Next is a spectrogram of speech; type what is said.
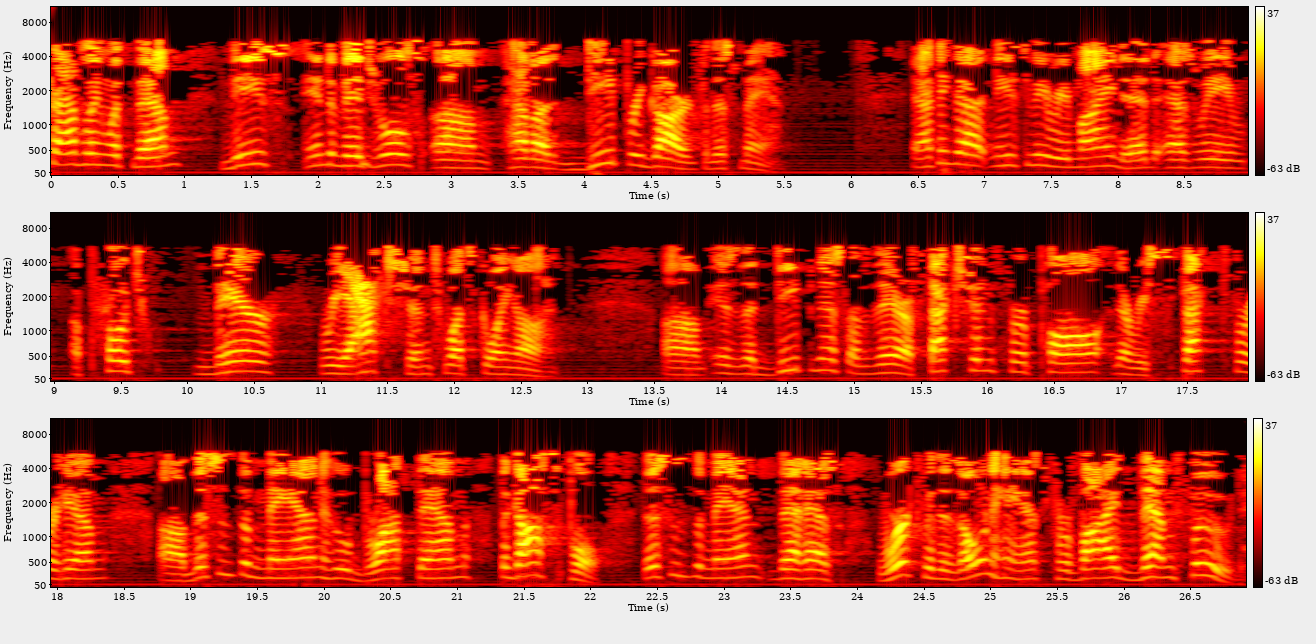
traveling with them. These individuals um, have a deep regard for this man. And I think that needs to be reminded as we approach their reaction to what's going on um, is the deepness of their affection for Paul, their respect for him. Uh, this is the man who brought them the gospel. This is the man that has worked with his own hands to provide them food.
